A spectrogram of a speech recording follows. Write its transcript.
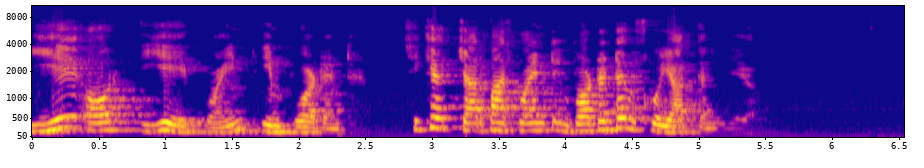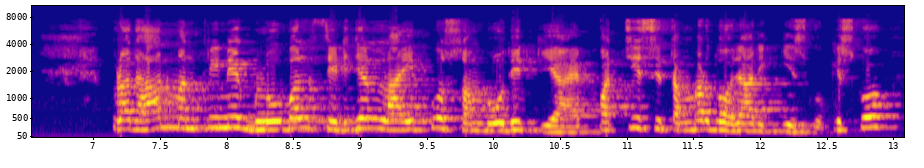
ये और ये पॉइंट इंपॉर्टेंट है। ठीक है? चार पाँच पॉइंट इंपॉर्टेंट है, उसको याद कर लीजिएगा। प्रधानमंत्री ने ग्लोबल सिटीजन लाइव को संबोधित किया है 25 सितंबर 2021 को। किसको?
